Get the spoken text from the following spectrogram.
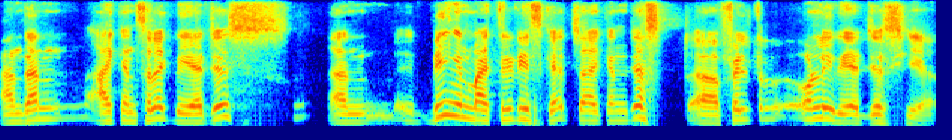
and then I can select the edges and being in my 3D sketch, I can just uh, filter only the edges here.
